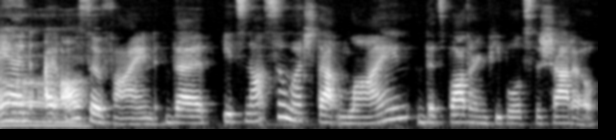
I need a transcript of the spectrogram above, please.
and I Ah. also find that it's not so much that line that's bothering people, it's the shadow.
